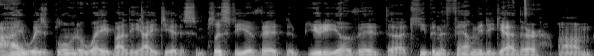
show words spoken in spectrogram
I was blown away by the idea, the simplicity of it, the beauty of it, the keeping the family together. Um,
